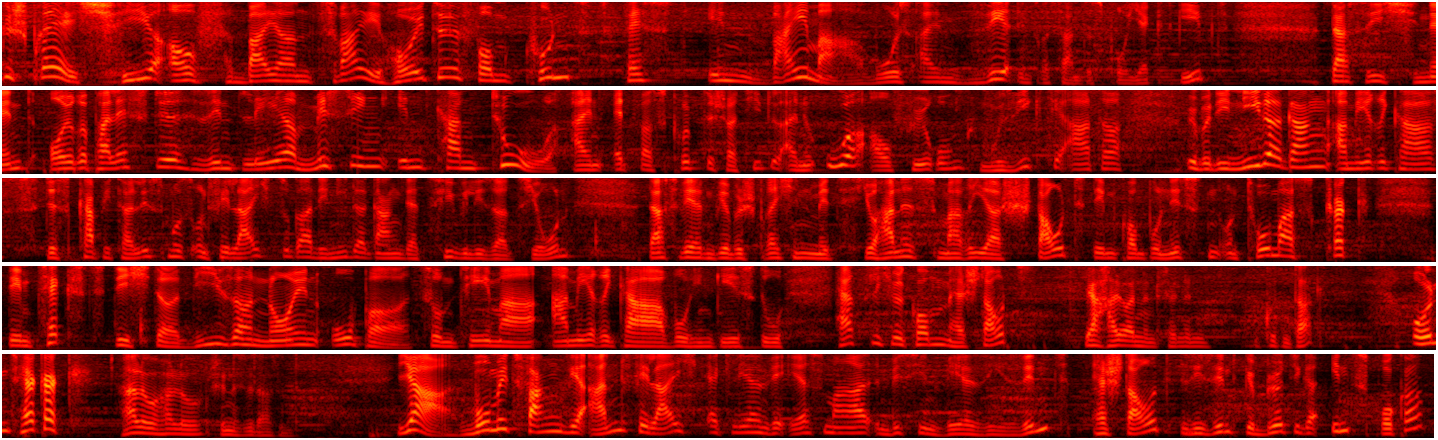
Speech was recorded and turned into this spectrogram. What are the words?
Gespräch hier auf Bayern 2. Heute vom Kunstfest in Weimar, wo es ein sehr interessantes Projekt gibt, das sich nennt Eure Paläste sind leer, Missing in Cantu. Ein etwas kryptischer Titel, eine Uraufführung, Musiktheater über den Niedergang Amerikas, des Kapitalismus und vielleicht sogar den Niedergang der Zivilisation. Das werden wir besprechen mit Johannes Maria Staud, dem Komponisten, und Thomas Köck, dem Textdichter dieser neuen Oper zum Thema Amerika, wohin gehst du? Herzlich willkommen, Herr Staud. Ja, hallo, einen schönen guten Tag. Und Herr Köck. Hallo, hallo, schön, dass wir da sind. Ja, womit fangen wir an? Vielleicht erklären wir erstmal ein bisschen, wer Sie sind. Herr Staud, Sie sind gebürtiger Innsbrucker,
